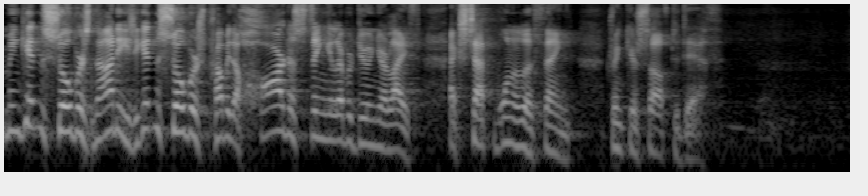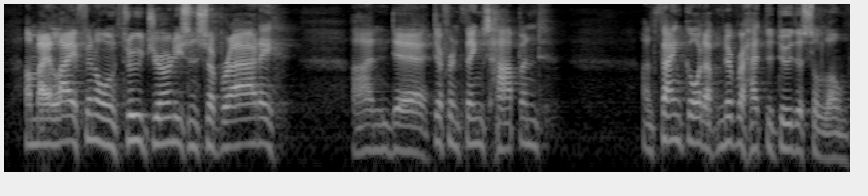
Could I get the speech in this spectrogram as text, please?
I mean, getting sober is not easy. Getting sober is probably the hardest thing you'll ever do in your life, except one other thing drink yourself to death. And my life, you know, through journeys in sobriety and uh, different things happened. And thank God I've never had to do this alone.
